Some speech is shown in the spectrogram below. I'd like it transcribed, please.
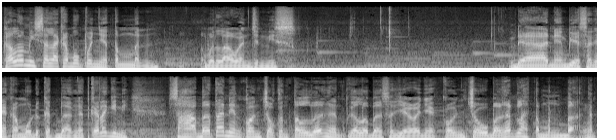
Kalau misalnya kamu punya temen berlawan jenis dan yang biasanya kamu deket banget Karena gini Sahabatan yang konco kental banget Kalau bahasa Jawanya Konco banget lah Temen banget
